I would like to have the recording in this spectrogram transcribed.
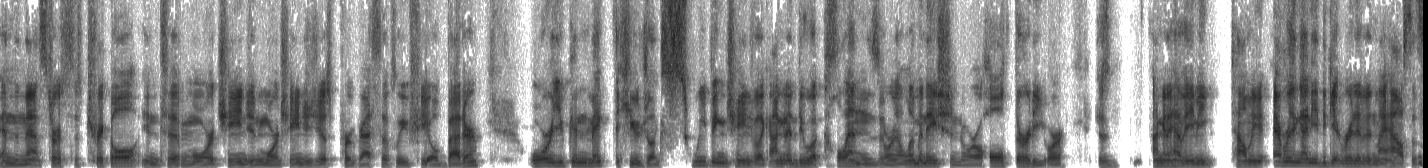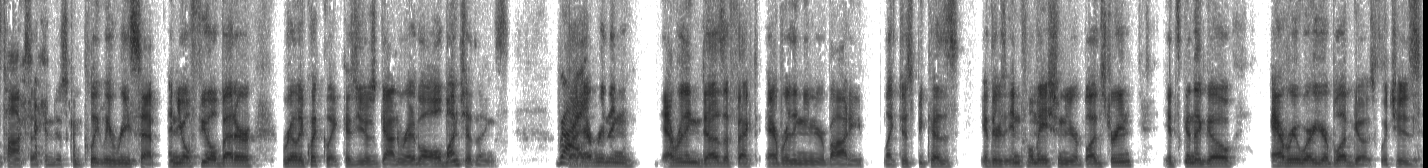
and then that starts to trickle into more change and more change. You just progressively feel better. Or you can make the huge, like sweeping change, like I'm going to do a cleanse or an elimination or a whole 30, or just I'm going to have Aimee tell me everything I need to get rid of in my house that's toxic and just completely reset. And you'll feel better really quickly because you just gotten rid of a whole bunch of things. Right. But everything, everything does affect everything in your body. Like just because if there's inflammation in your bloodstream, it's going to go everywhere your blood goes, which is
